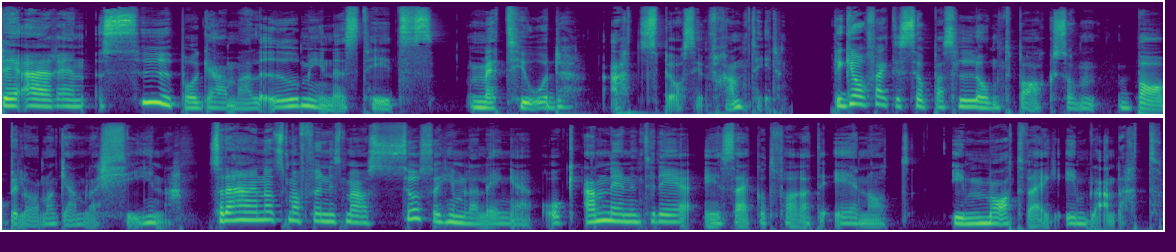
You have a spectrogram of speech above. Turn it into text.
Det är en supergammal urminnestidsmetod att spå sin framtid. Det går faktiskt så pass långt bak som Babylon och gamla Kina. Så det här är något som har funnits med oss så, så himla länge och anledningen till det är säkert för att det är något i matväg inblandat.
